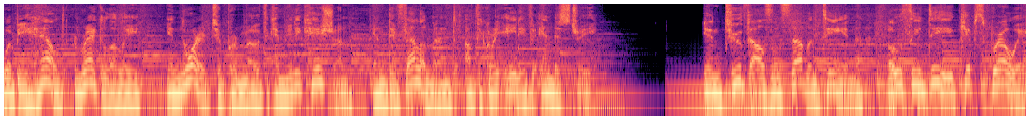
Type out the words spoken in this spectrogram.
will be held regularly in order to promote communication and development of the creative industry. In 2017, OCD keeps growing,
